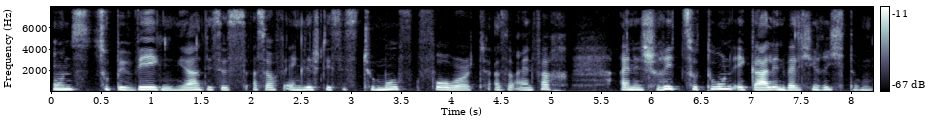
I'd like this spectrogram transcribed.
uns zu bewegen, ja, dieses, also auf Englisch dieses to move forward, also einfach einen Schritt zu tun, egal in welche Richtung.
